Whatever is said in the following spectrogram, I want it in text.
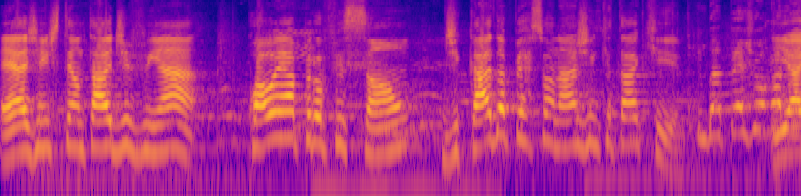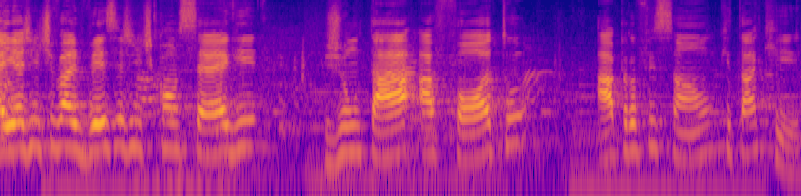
é a gente tentar adivinhar qual é a profissão de cada personagem que está aqui. E aí a gente vai ver se a gente consegue juntar a foto à profissão que está aqui.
